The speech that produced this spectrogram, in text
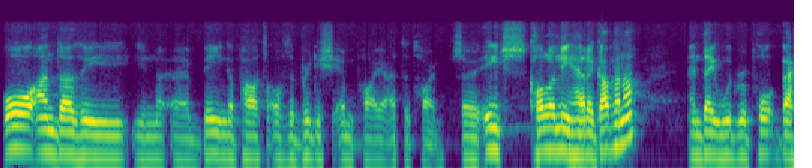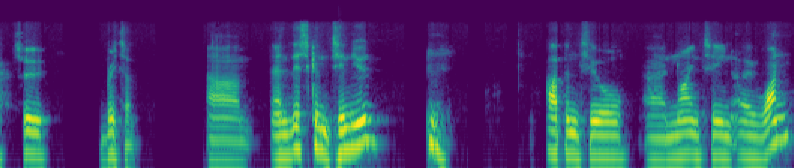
or under the you know uh, being a part of the British Empire at the time. So each colony had a governor, and they would report back to Britain. Um, and this continued up until uh, 1901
